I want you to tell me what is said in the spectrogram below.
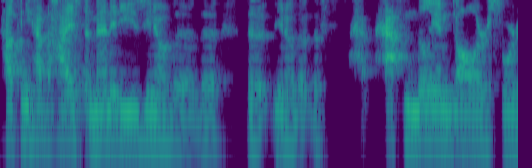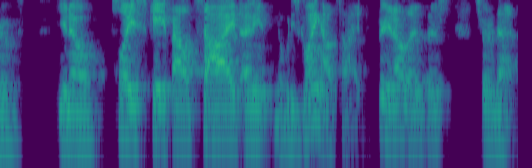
how can you have the highest amenities you know the the the you know the, the half million dollar sort of you know playscape outside. I mean nobody's going outside you know there, there's sort of that.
